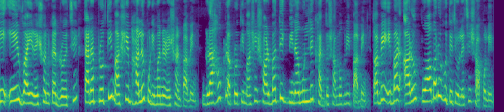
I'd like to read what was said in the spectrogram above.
A A Y ration card রয়েছে, তারা প্রতি মাসে ভালো পরিমাণে রেশন পাবেন। গ্রাহকরা প্রতি মাসে সর্বাধিক বিনামূল্যে খাদ্য সামগ্রী পাবেন। তবে এবার আরও পোয়াবারও হতে চলেছে সকলের।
